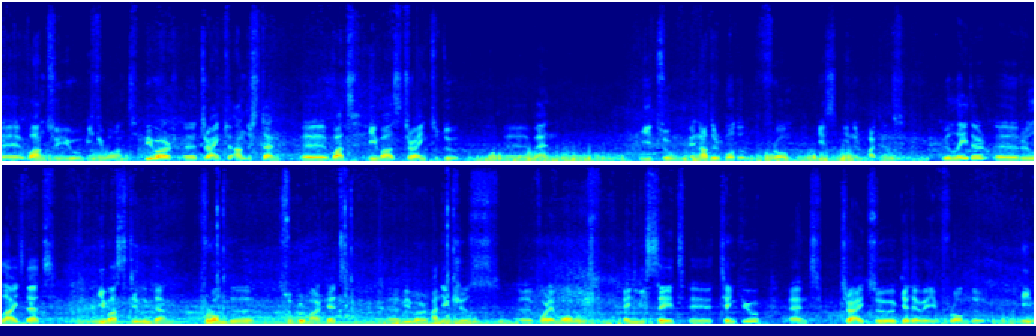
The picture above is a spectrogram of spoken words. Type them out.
uh, one to you if you want. We were uh, trying to understand uh, what he was trying to do when he took another bottle from his inner pocket. We later realized that he was stealing them from the supermarket. We were anxious for a moment and we said thank you and try to get away from the him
